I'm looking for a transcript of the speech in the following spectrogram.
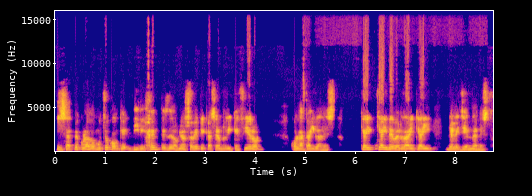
y se ha especulado mucho con que dirigentes de la Unión Soviética se enriquecieron con la caída de esta. ¿Qué hay, de verdad y qué hay de leyenda en esto?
